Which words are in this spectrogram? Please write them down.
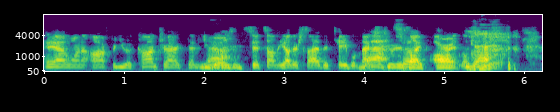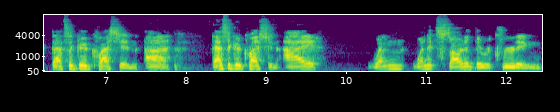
hey, I want to offer you a contract? Then he goes and sits on the other side of the table next to you and is like, all right, let's yeah, do it. that's a good question. Uh, that's a good question. I when when it started the recruiting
